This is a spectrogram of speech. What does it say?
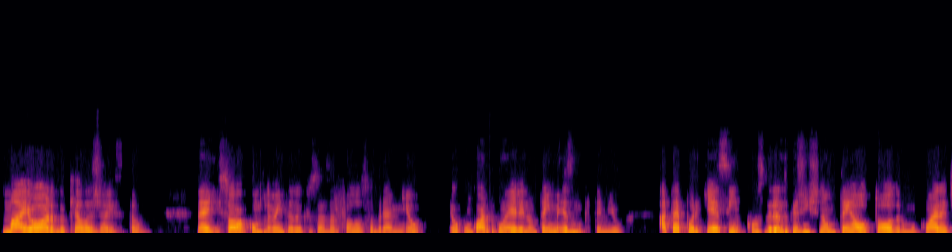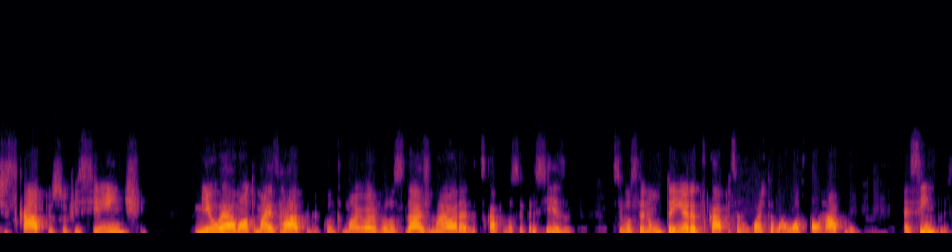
maior do que elas já estão. Né? E só complementando o que o César falou sobre a mil, eu concordo com ele, não tem mesmo que ter mil. Até porque, assim, considerando que a gente não tem autódromo com área de escape o suficiente, mil é a moto mais rápida. Quanto maior a velocidade, maior a área de escape você precisa. Se você não tem área de escape, você não pode ter uma moto tão rápida. É simples,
